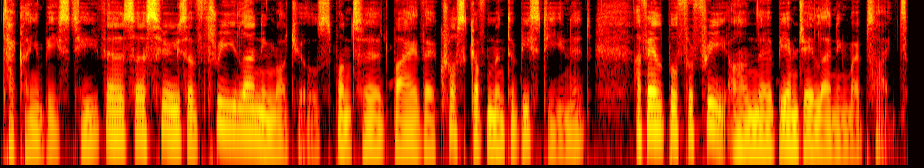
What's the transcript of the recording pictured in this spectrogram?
tackling obesity, there's a series of three learning modules sponsored by the Cross Government Obesity Unit, available for free on the BMJ Learning website.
